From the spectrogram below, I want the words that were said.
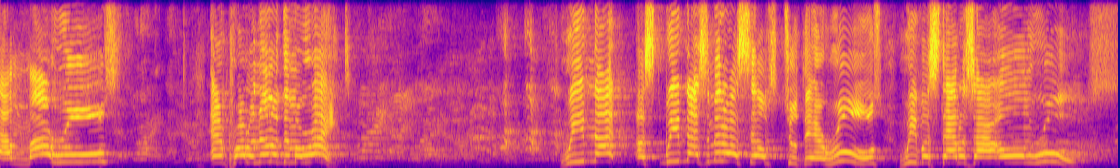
have my rules, and probably none of them are right. We've not, uh, we've not submitted ourselves to their rules, we've established our own rules.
